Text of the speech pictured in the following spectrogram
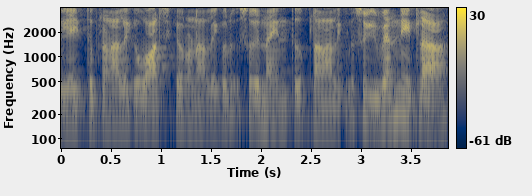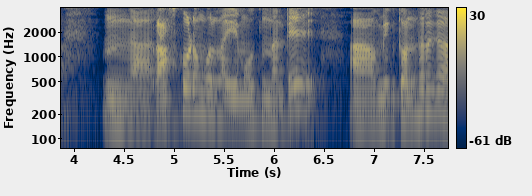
ఎయిత్ ప్రణాళిక వార్షిక ప్రణాళికలు సో నైన్త్ ప్రణాళికలు సో ఇవన్నీ ఇట్లా రాసుకోవడం వల్ల ఏమవుతుందంటే మీకు తొందరగా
